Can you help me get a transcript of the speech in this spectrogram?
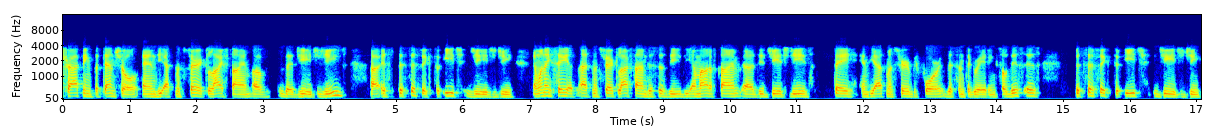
trapping potential and the atmospheric lifetime of the GHGs uh, is specific to each GHG. And when I say atmospheric lifetime, this is the, the amount of time uh, the GHGs stay in the atmosphere before disintegrating. So this is specific to each GHG.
